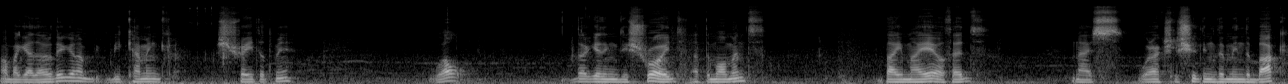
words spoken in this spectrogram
Oh my god are they gonna be coming straight at me. Well, they're getting destroyed at the moment by my Eothed. Nice. We're actually shooting them in the back.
